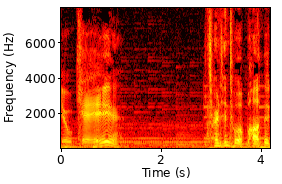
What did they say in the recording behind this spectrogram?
Okay. It turned into a bug.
